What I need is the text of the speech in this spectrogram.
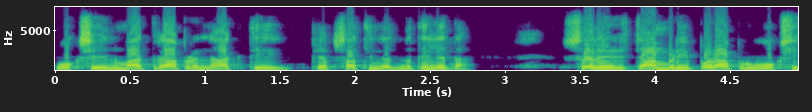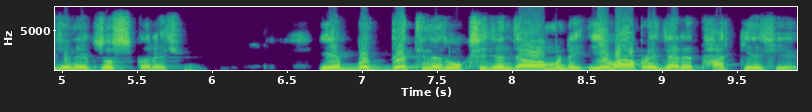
ઓક્સિજન માત્ર આપણે નાકથી, ફેફસાથી જ નથી લેતા. શરીર ચામડી પણ આપણું ઓક્સિજન એક્ઝોસ્ટ કરે છે. એ બધેથી જ ઓક્સિજન જવા માંડે એવા આપણે જ્યારે થાકીએ છીએ,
